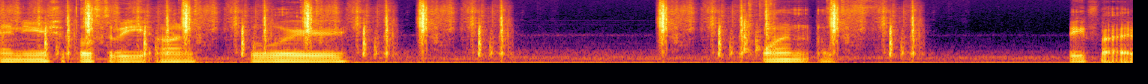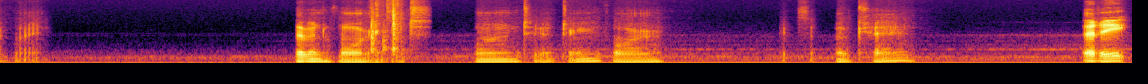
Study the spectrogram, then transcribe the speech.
And you're supposed to be on floor one oh three five nine. Seven horns. One, two, three, four. Six, okay. Is that eight?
